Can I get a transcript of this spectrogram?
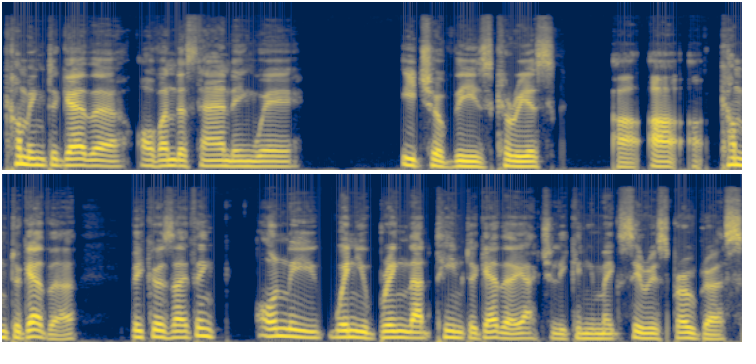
coming together of understanding where each of these careers are come together, because I think only when you bring that team together actually can you make serious progress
